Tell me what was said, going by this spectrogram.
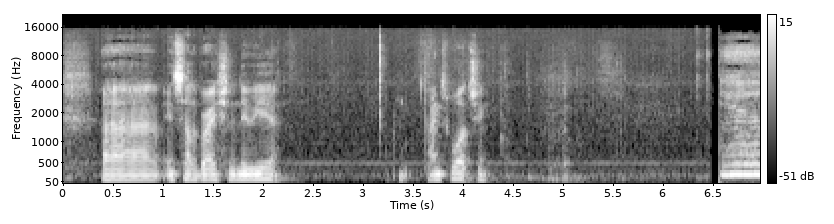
uh, in celebration of New Year. Thanks for watching. You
